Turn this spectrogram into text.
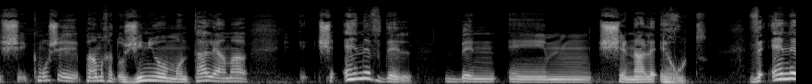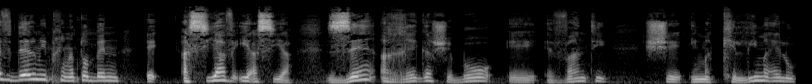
ש, כמו שפעם אחת אוז'יניו מונטלה אמר, שאין הבדל בין אה, שינה לערות. ואין הבדל מבחינתו בין אה, עשייה ואי עשייה. זה הרגע שבו אה, הבנתי שעם הכלים האלו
